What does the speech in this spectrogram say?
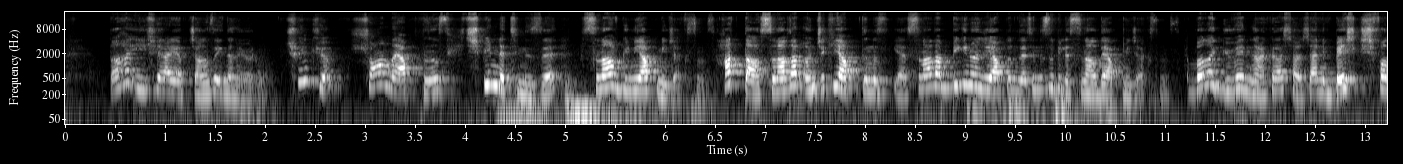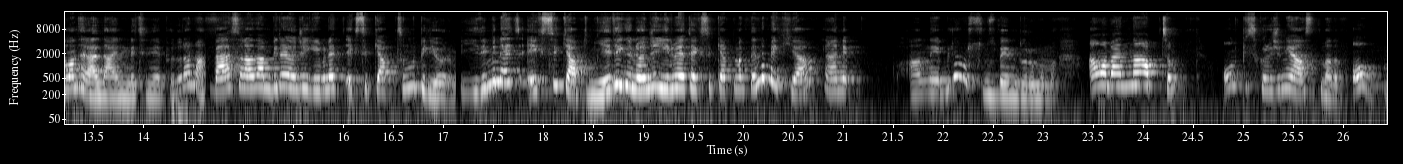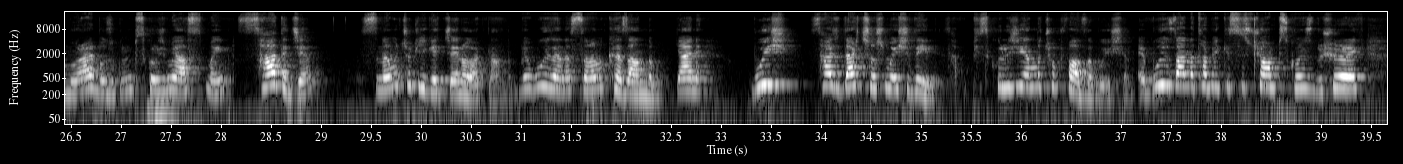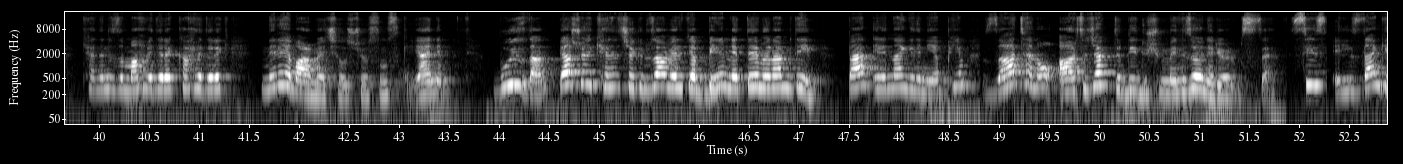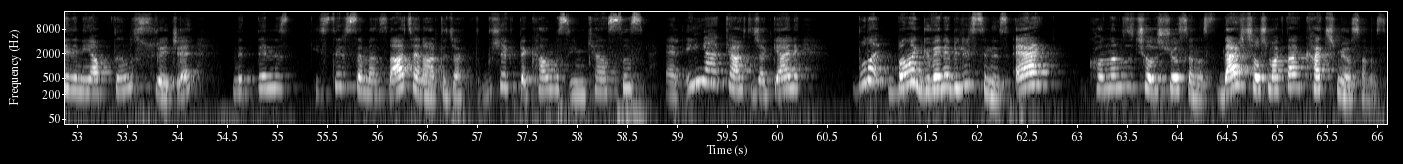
daha iyi şeyler yapacağınıza inanıyorum. Çünkü şu anda yaptığınız hiçbir netinizi sınav günü yapmayacaksınız. Hatta sınavdan önceki yaptığınız, yani sınavdan bir gün önce yaptığınız netinizi bile sınavda yapmayacaksınız. Bana güvenin arkadaşlar. Yani 5 kişi falan herhalde aynı netini yapıyordur ama ben sınavdan bir ay önce 20 net eksik yaptığımı biliyorum. 20 net eksik yaptım. 7 gün önce 20 net eksik yapmak ne demek ya? Yani anlayabiliyor musunuz benim durumumu? Ama ben ne yaptım? Onu psikolojime yansıtmadım. O moral bozukluğunu psikolojime yansıtmayıp sadece sınavın çok iyi geçeceğine odaklandım. Ve bu yüzden de sınavı kazandım. Yani bu iş sadece ders çalışma işi değil. Psikoloji yanında çok fazla bu işin. E bu yüzden de tabii ki siz şu an psikolojinizi düşürerek, kendinizi mahvederek, kahrederek nereye varmaya çalışıyorsunuz ki? Yani bu yüzden biraz şöyle kendinize çeki düzen verip ya benim netlerim önemli değil. Ben elimden geleni yapayım. Zaten o artacaktır diye düşünmenizi öneriyorum size. Siz elinizden geleni yaptığınız sürece netleriniz ister istemez zaten artacaktır. Bu şekilde kalması imkansız. Yani illa ki artacak. Yani buna bana güvenebilirsiniz. Eğer konularınızı çalışıyorsanız, ders çalışmaktan kaçmıyorsanız,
